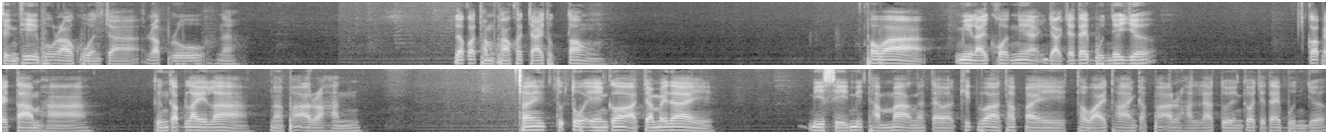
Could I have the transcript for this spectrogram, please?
สิ่งที่พวกเราควรจะรับรู้นะ แล้วก็ทำความเข้าใจถูกต้อง เพราะว่ามีหลายคนเนี่ยอยากจะได้บุญเยอะๆ ก็ไปตามหาถึงกับไล่ล่านะพระอรหันต์ทั้งตัวเองก็อาจจะไม่ได้ มีศีลมีธรรมมากนะแต่ว่าคิดว่าถ้าไปถวายทานกับพระอรหันต์แล้วตัวเองก็จะได้บุญเยอะ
